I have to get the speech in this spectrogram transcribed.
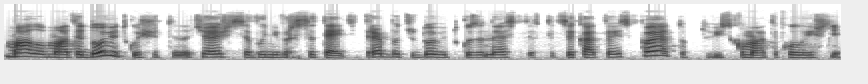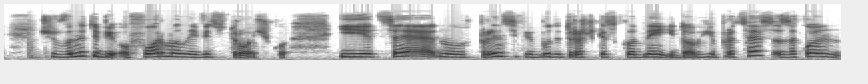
мало мати довідку, що ти навчаєшся в університеті. Треба цю довідку занести в ТЦК та СП, тобто військомати колишні, щоб вони тобі оформили відстрочку точку. І це ну в принципі буде трошки складний і довгий процес. Закон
